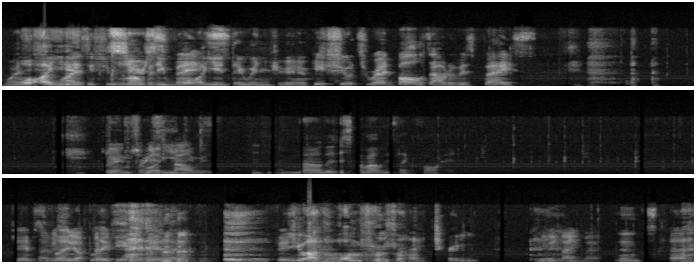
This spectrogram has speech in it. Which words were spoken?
Why is what he, are why you? is he shooting them out of his seriously, what are you doing, James? He shoots red balls out of his face. James, what are you mouth. doing? No, they just come out with like forehead. James is Let me playing see a your Blade face. here, like you are the one from my dream. You're a nightmare? Then,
